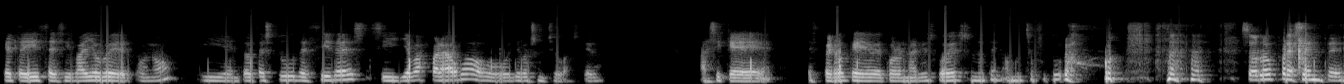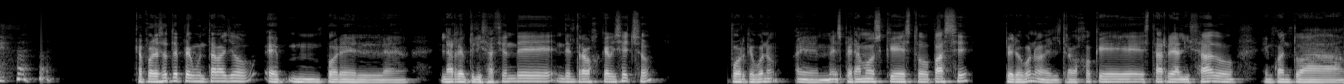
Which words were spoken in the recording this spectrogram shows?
que te dice si va a llover o no, y entonces tú decides si llevas paraguas o llevas un chubasquero. Así que espero que Coronavirus pues no tenga mucho futuro, solo presente. Que por eso te preguntaba yo eh, mm, por el, eh, la reutilización del trabajo que habéis hecho, porque bueno, em, esperamos que esto pase, pero bueno, el trabajo que está realizado en cuanto a,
